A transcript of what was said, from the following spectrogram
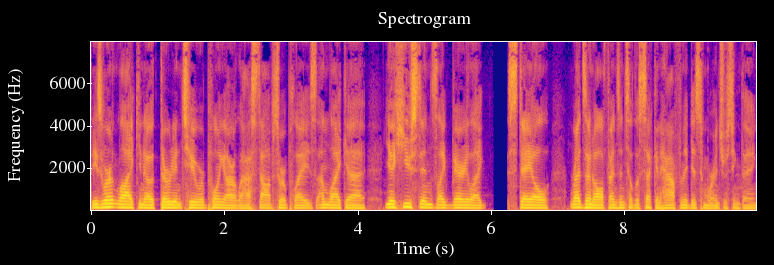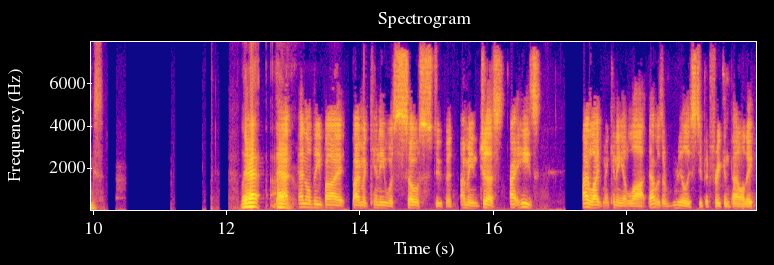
These weren't like, you know, third and two, we're pulling our last stop sort of plays. Unlike uh you know, Houston's like very like stale red zone offense until the second half when they did some more interesting things. Like that I- I- that penalty by by McKinney was so stupid. I mean, just I, he's I like McKinney a lot. That was a really stupid freaking penalty.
